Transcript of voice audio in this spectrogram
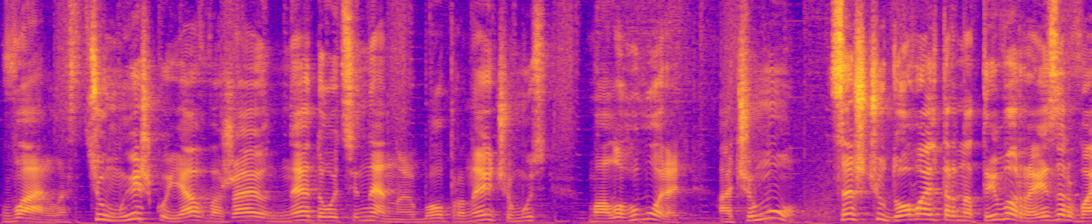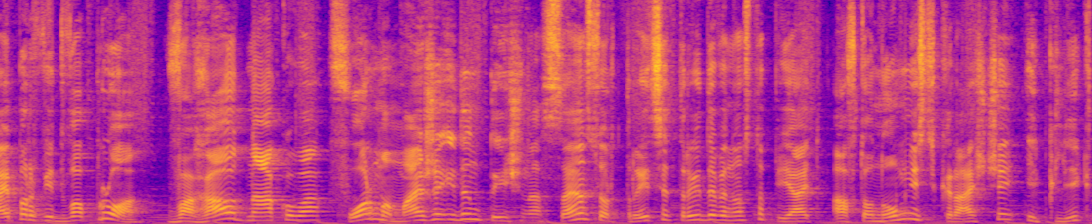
Wireless. Цю мишку я вважаю недооціненною, бо про неї чомусь мало говорять. А чому? Це ж чудова альтернатива Razer Viper V2 Pro. Вага однакова, форма майже ідентична, сенсор 3395, автономність краще і клік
